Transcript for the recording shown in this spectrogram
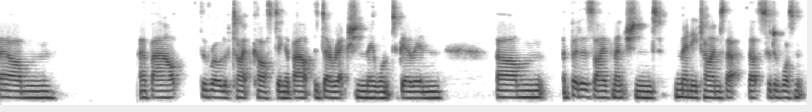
um, about the role of typecasting, about the direction they want to go in. Um, but as I've mentioned many times, that that sort of wasn't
